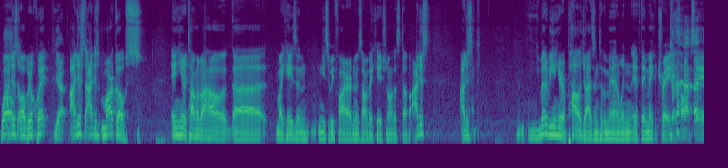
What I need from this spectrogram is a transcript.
Well, I just oh real quick. yeah. I just I just Marcos in here talking about how uh, Mike Hazen needs to be fired and is on vacation, all this stuff. I just I just you better be in here apologizing to the man when if they make a trade. That's all I'm saying.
